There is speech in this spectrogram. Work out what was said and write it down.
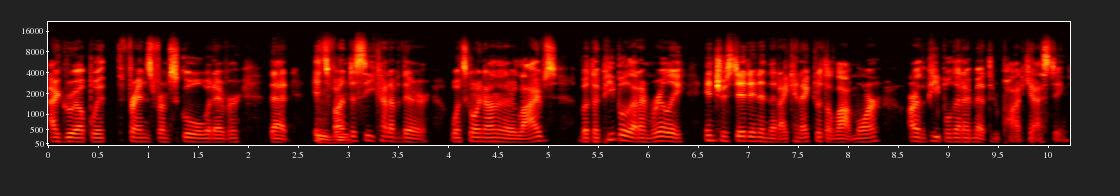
I grew up with, friends from school, whatever, that it's mm-hmm. fun to see kind of their, what's going on in their lives. But the people that I'm really interested in and that I connect with a lot more are the people that I met through podcasting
